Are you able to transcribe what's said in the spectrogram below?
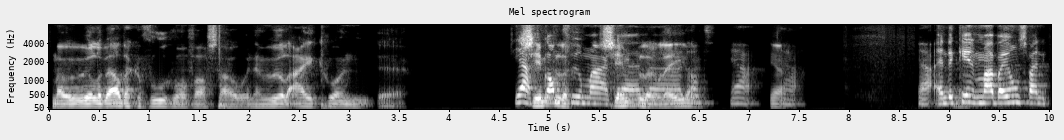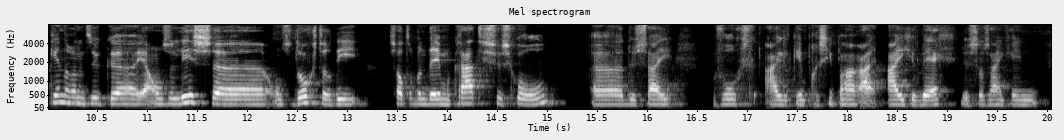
Maar we willen wel dat gevoel gewoon vasthouden. En we willen eigenlijk gewoon uh, ja, simpeler, maken, simpeler en, leven. Dat, ja, ja. ja. ja. en de kind, maar bij ons zijn de kinderen natuurlijk, uh, ja, onze Lis, uh, onze dochter, die zat op een democratische school. dus zij volgt eigenlijk in principe haar eigen weg. Dus er zijn geen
